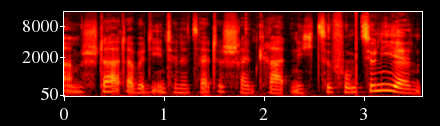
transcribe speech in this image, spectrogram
am Start, aber die Internetseite scheint gerade nicht zu funktionieren.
